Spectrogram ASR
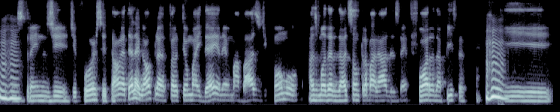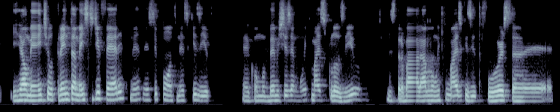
uhum. nos treinos de, de força e tal. É até legal para ter uma ideia, né, uma base de como as modalidades são trabalhadas né, fora da pista. Uhum. E, e realmente o treino também se difere né, nesse ponto, nesse quesito. É, como o BMX é muito mais explosivo, eles trabalhavam muito mais o quesito força, é,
